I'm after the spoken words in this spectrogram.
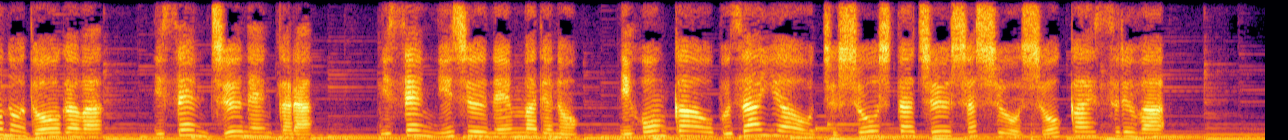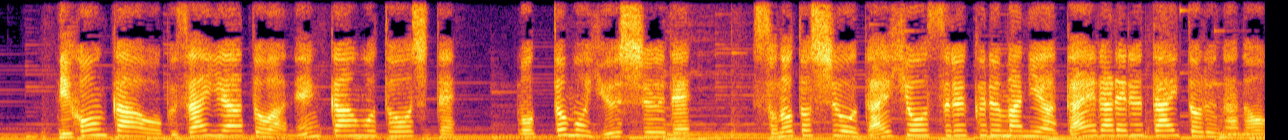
日の動画は2010年から2020年までの日本カー・オブ・ザ・イヤーを受賞した10車種を紹介するわ日本カー・オブ・ザ・イヤーとは年間を通して最も優秀でその年を代表する車に与えられるタイトルなの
